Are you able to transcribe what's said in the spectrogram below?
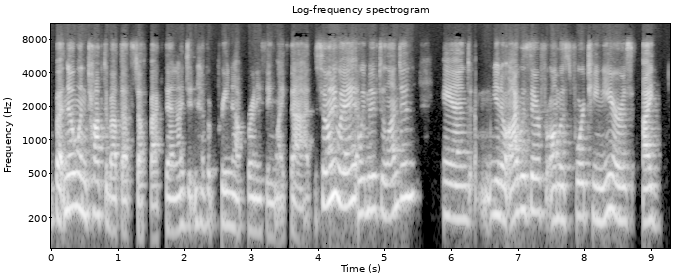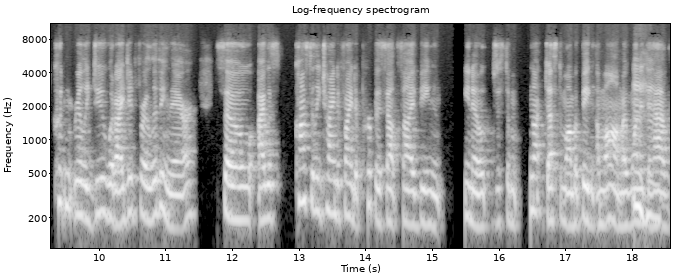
But no one talked about that stuff back then. I didn't have a prenup or anything like that. So anyway, we moved to London. And, you know, I was there for almost 14 years. I couldn't really do what I did for a living there. So I was constantly trying to find a purpose outside being, you know, just a, not just a mom, but being a mom. I wanted mm-hmm. to have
